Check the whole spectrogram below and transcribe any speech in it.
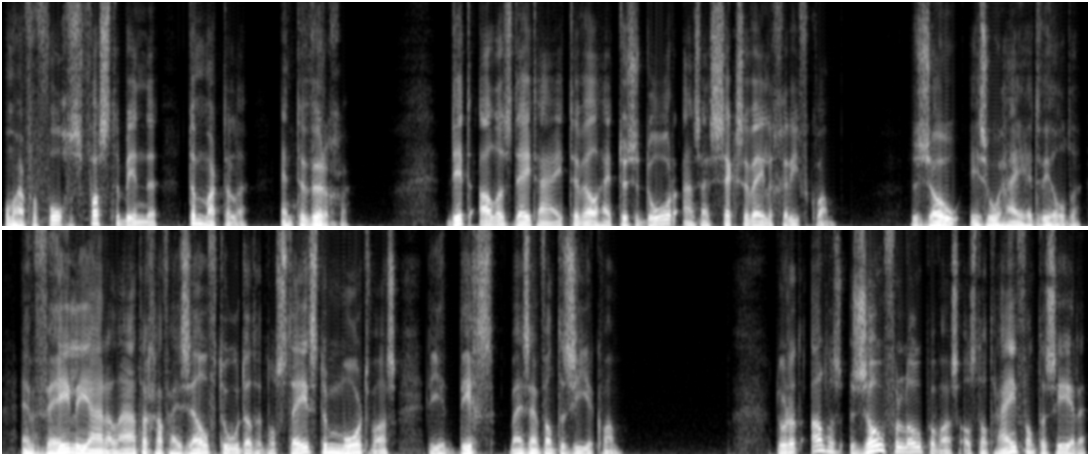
om haar vervolgens vast te binden te martelen en te wurgen. Dit alles deed hij terwijl hij tussendoor aan zijn seksuele gerief kwam. Zo is hoe hij het wilde, en vele jaren later gaf hij zelf toe dat het nog steeds de moord was die het dichtst bij zijn fantasieën kwam. Doordat alles zo verlopen was als dat hij fantaseerde,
